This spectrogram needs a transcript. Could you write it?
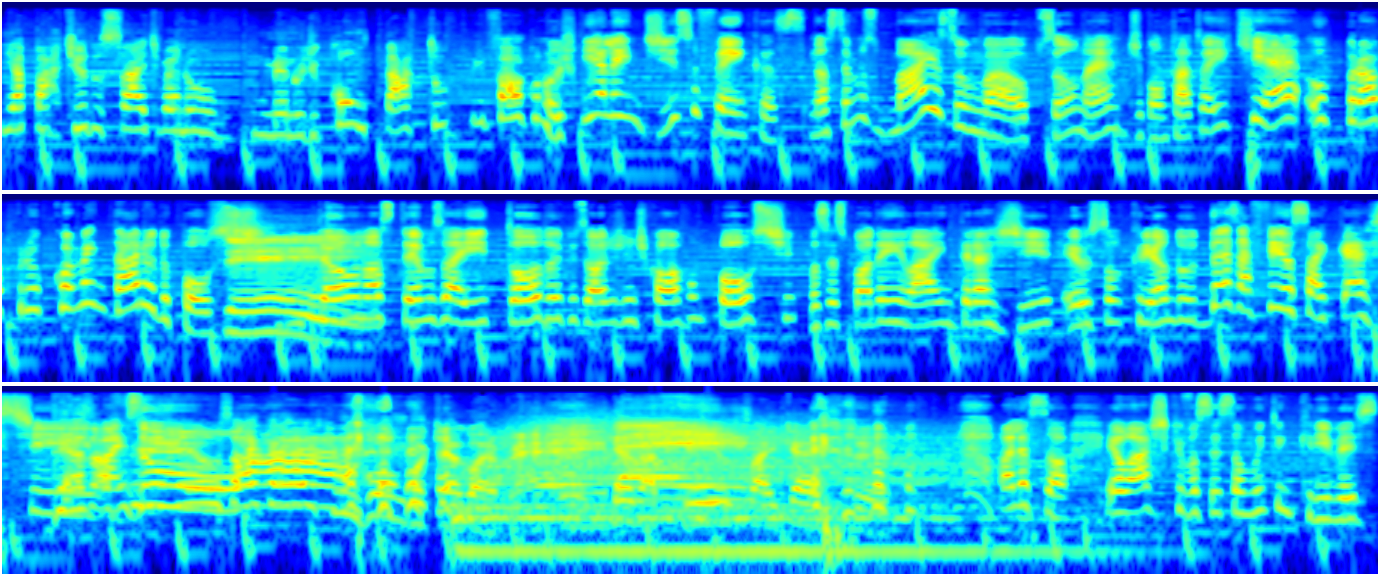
e a partir do site vai no menu de contato e fala conosco. E além disso, Fencas, nós temos mais uma opção, né, de contato aí, que é o próprio comentário do post. Sim. Então nós temos aí todo episódio a gente coloca um post. Vocês podem ir lá interagir. Eu estou criando o desafio SciCast. mais um. Ah! SciCast! Um gongo aqui agora. Bem, desafio SciCast. Olha só, eu acho que vocês são muito incríveis.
